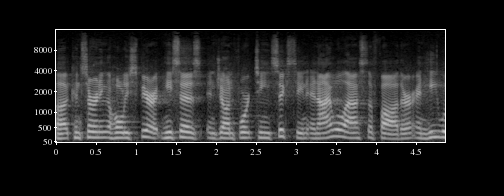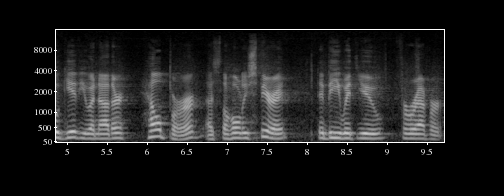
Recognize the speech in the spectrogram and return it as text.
uh, concerning the Holy Spirit. And he says in John 14, 16, And I will ask the Father, and he will give you another helper, that's the Holy Spirit, to be with you forever.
